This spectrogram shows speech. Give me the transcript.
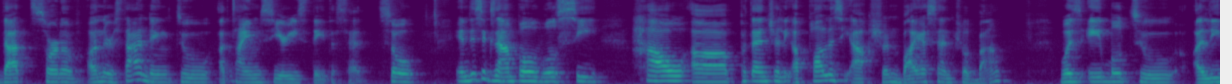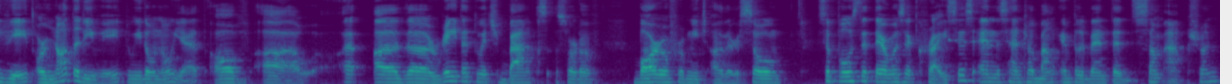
that sort of understanding to a time series data set. So in this example, we'll see how uh, potentially a policy action by a central bank was able to alleviate or not alleviate, we don't know yet, of uh, uh, the rate at which banks sort of borrow from each other. So suppose that there was a crisis and the central bank implemented some action,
